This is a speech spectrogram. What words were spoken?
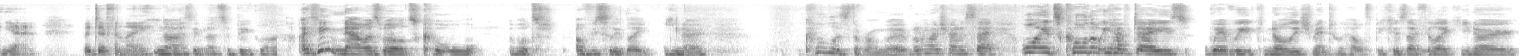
yeah, but definitely, No, I think that's a big one. I think now as well, it's cool. Well, obviously like you know, cool is the wrong word. What am I trying to say? Well, it's cool that we have days where we acknowledge mental health because I feel like you know,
